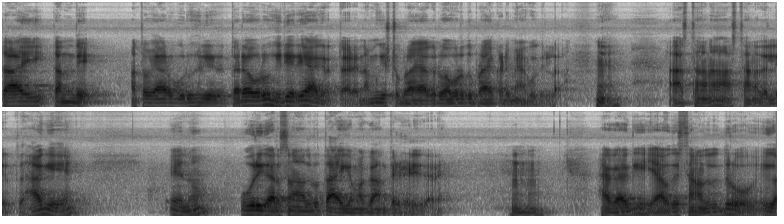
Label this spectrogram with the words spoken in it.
ತಾಯಿ, ತಂದೆ ಅಥವಾ ಯಾರು ಗುರು ಹಿರಿಯರು ಇರ್ತಾರೆ, ಅವರು ಹಿರಿಯರೇ ಆಗಿರ್ತಾರೆ. ನಮಗೆಷ್ಟು ಪ್ರಾಯ ಆದರೂ ಅವರದ್ದು ಪ್ರಾಯ ಕಡಿಮೆ ಆಗೋದಿಲ್ಲ. ಆ ಸ್ಥಾನ ಆ ಸ್ಥಾನದಲ್ಲಿರ್ತದೆ ಹಾಗೆ ಏನು ಊರಿಗೆ ಅರಸನಾದರೂ ತಾಯಿಗೆ ಮಗ ಅಂತೇಳಿ ಹೇಳಿದ್ದಾರೆ. ಹಾಗಾಗಿ ಯಾವುದೇ ಸ್ಥಾನದಲ್ಲಿದ್ದರೂ ಈಗ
